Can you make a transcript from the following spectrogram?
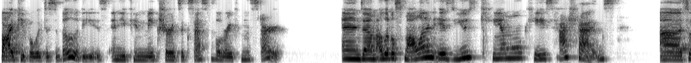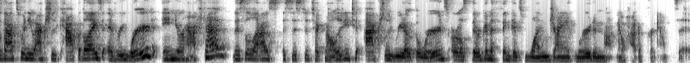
by people with disabilities, and you can make sure it's accessible right from the start. And um, a little small one is use camel case hashtags. Uh, so that's when you actually capitalize every word in your hashtag. This allows assistive technology to actually read out the words, or else they're going to think it's one giant word and not know how to pronounce it.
